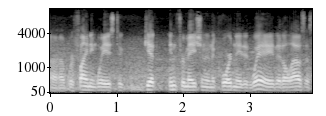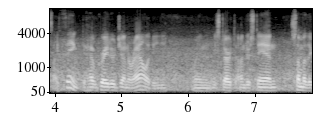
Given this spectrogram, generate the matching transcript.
uh, we're finding ways to get information in a coordinated way that allows us, I think, to have greater generality when we start to understand some of the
